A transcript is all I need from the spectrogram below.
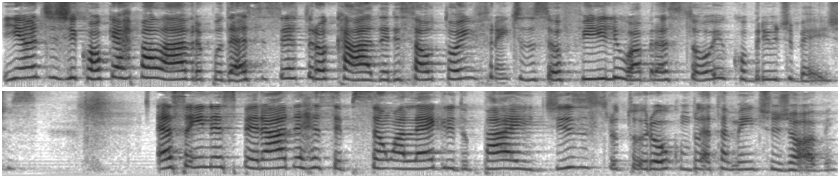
E antes de qualquer palavra pudesse ser trocada, ele saltou em frente do seu filho, o abraçou e o cobriu de beijos. Essa inesperada recepção alegre do pai desestruturou completamente o jovem.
